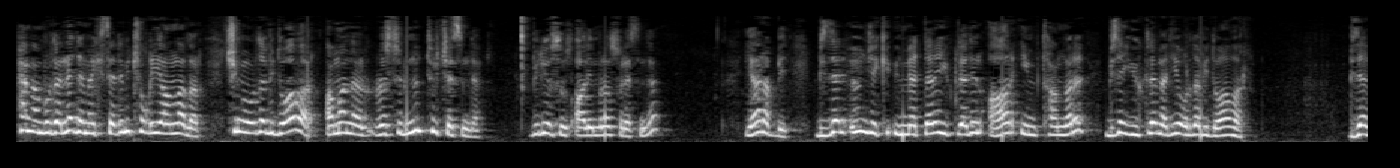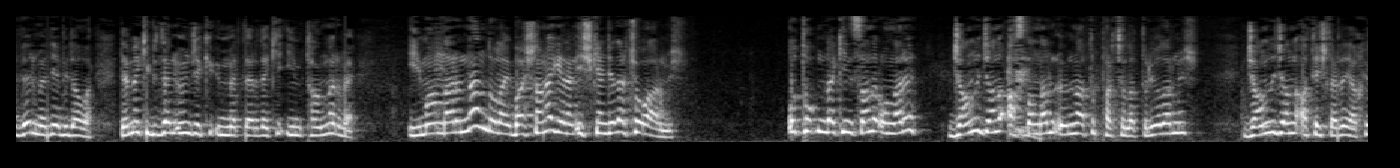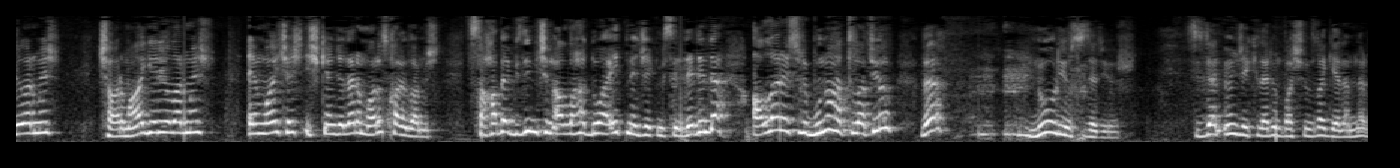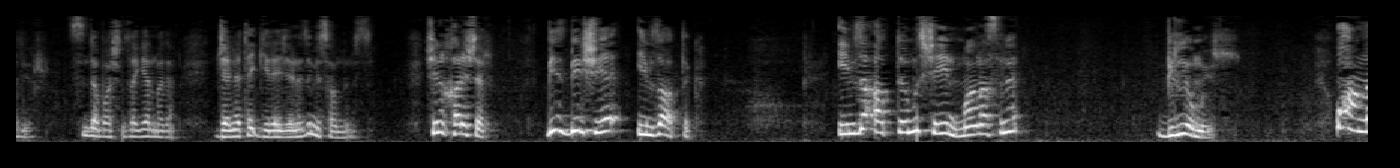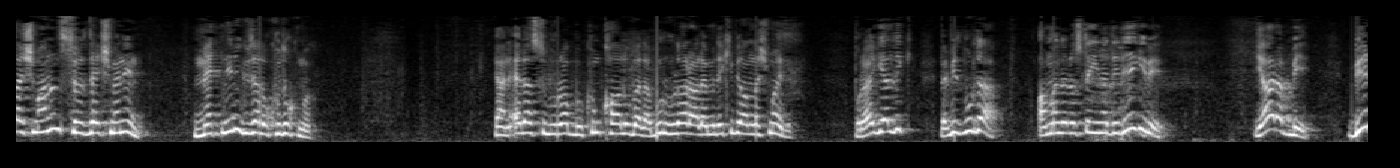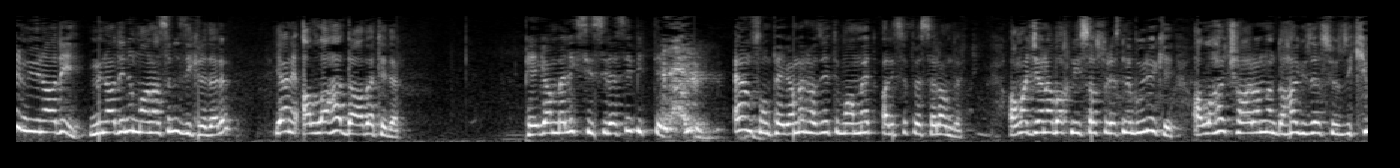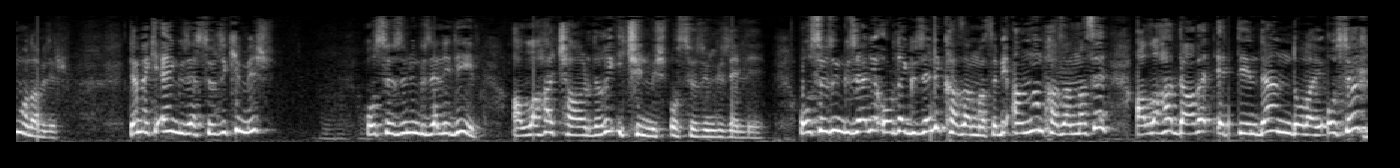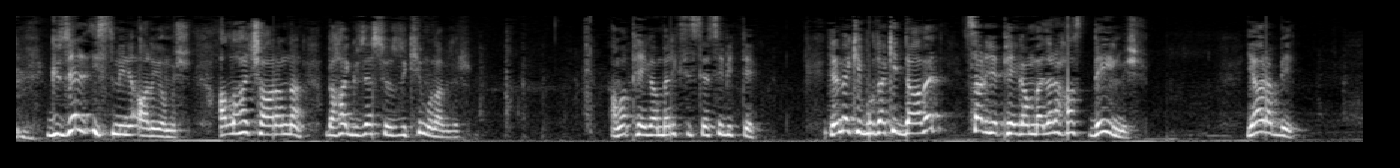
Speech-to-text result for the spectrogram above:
hemen burada ne demek istediğimi çok iyi anlarlar. Çünkü orada bir dua var. Amanın Resulünün Türkçesinde. Biliyorsunuz Ali İmran suresinde. Ya Rabbi bizden önceki ümmetlere yüklediğin ağır imtihanları bize yükleme diye orada bir dua var. Bize verme diye bir dua var. Demek ki bizden önceki ümmetlerdeki imtihanlar ve imanlarından dolayı başlarına gelen işkenceler çok ağırmış. O toplumdaki insanlar onları canlı canlı aslanların önüne atıp parçalattırıyorlarmış. Canlı canlı ateşlerde yakıyorlarmış. Çarmıha geliyorlarmış. Envai çeşit işkencelere maruz kalıyorlarmış. Sahabe bizim için Allah'a dua etmeyecek misin dediğinde Allah Resulü bunu hatırlatıyor ve ne oluyor size diyor. Sizden öncekilerin başınıza gelenler diyor. Sizin de başınıza gelmeden cennete gireceğinizi mi sandınız? Şimdi kardeşler biz bir şeye imza attık. İmza attığımız şeyin manasını biliyor muyuz? anlaşmanın, sözleşmenin metnini güzel okuduk mu? Yani elastu bu rabbukum kalu bela. Bu ruhlar alemindeki bir anlaşmaydı. Buraya geldik ve biz burada Amal Resul yine dediği gibi Ya Rabbi bir münadi, münadinin manasını zikredelim. Yani Allah'a davet eden. Peygamberlik silsilesi bitti. en son peygamber Hazreti Muhammed Aleyhisselatü Vesselam'dır. Ama Cenab-ı Hak Nisa suresinde buyuruyor ki Allah'a çağırandan daha güzel sözlü kim olabilir? Demek ki en güzel sözlü kimmiş? O sözünün güzelliği değil. Allah'a çağırdığı içinmiş o sözün güzelliği. O sözün güzelliği orada güzellik kazanması, bir anlam kazanması Allah'a davet ettiğinden dolayı o söz güzel ismini alıyormuş. Allah'a çağırandan daha güzel sözlü kim olabilir? Ama peygamberlik silsilesi bitti. Demek ki buradaki davet sadece peygamberlere has değilmiş. Ya Rabbi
